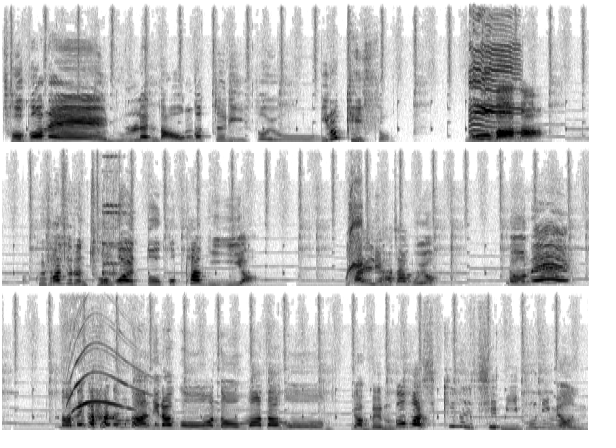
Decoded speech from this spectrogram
저번에 룰렛 나온 것들이 있어요. 이렇게 있어. 너무 많아. 그 사실은 저거에 또 곱하기 2야. 빨리 하자고요? 너네 너네가 하는 거 아니라고 너무하다고. 야 멤버가 시키는 12분이면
